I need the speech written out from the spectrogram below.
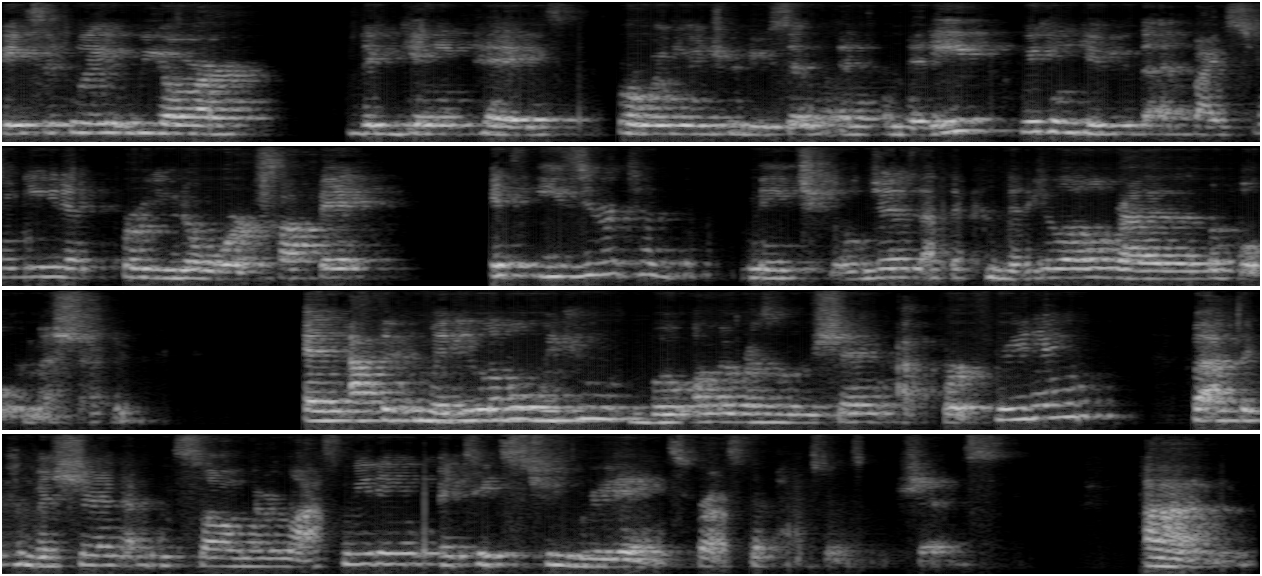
basically, we are the guinea pigs for when you introduce it within committee. We can give you the advice you need for you to workshop it. It's easier to make changes at the committee level rather than the full commission. And at the committee level, we can vote on the resolution at first reading. But at the commission, as we saw in our last meeting, it takes two readings for us to pass resolutions. Um,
